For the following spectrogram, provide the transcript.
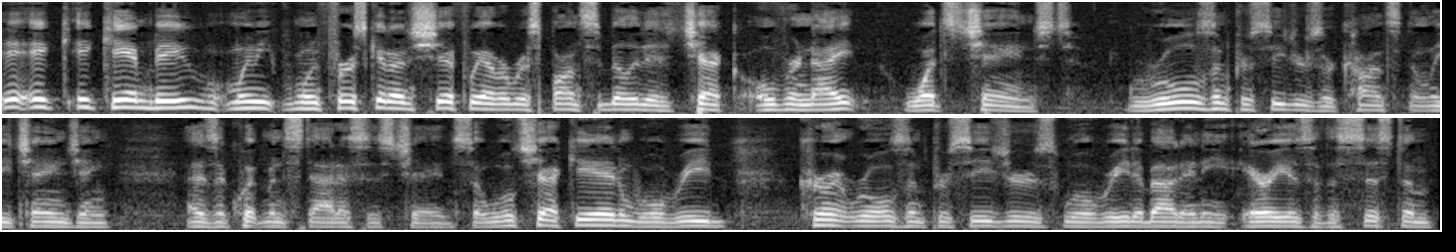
It, it, it, can be. When we, when we first get on shift, we have a responsibility to check overnight what's changed. Rules and procedures are constantly changing as equipment status has changed. So we'll check in, we'll read current rules and procedures, we'll read about any areas of the system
